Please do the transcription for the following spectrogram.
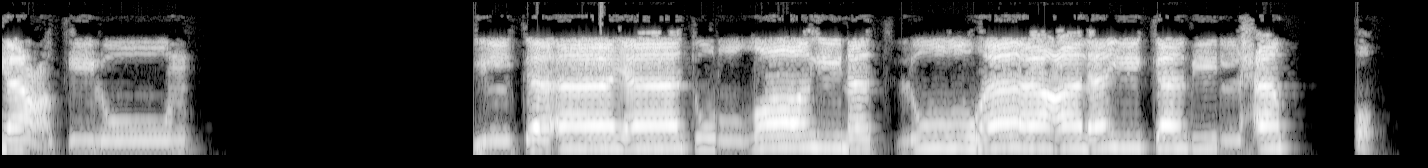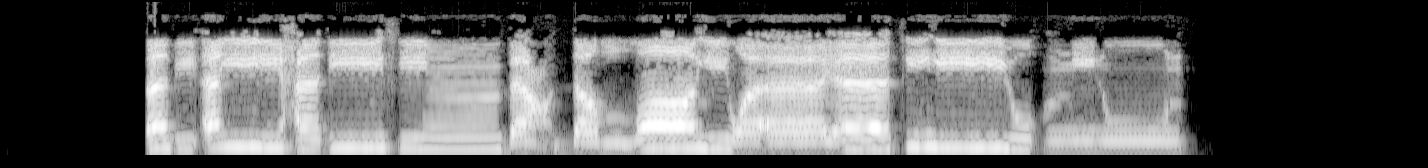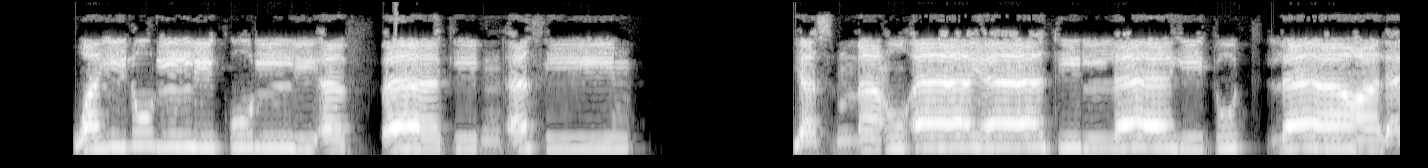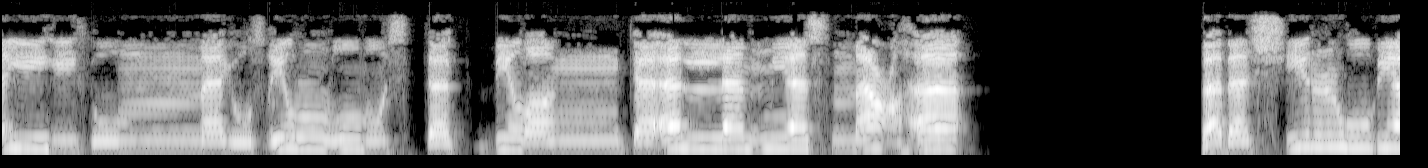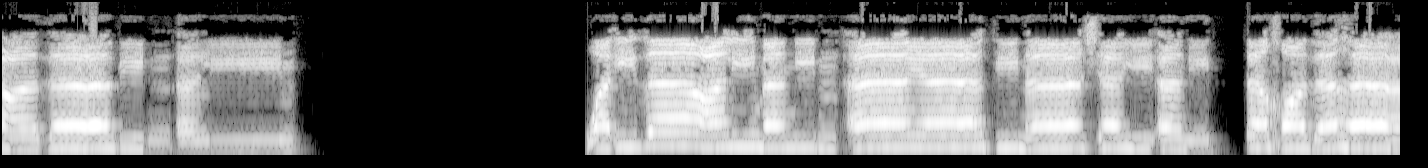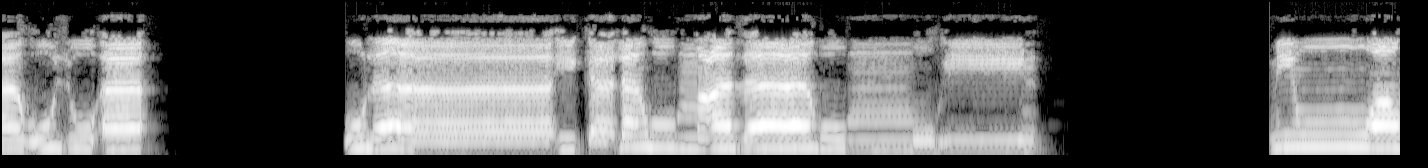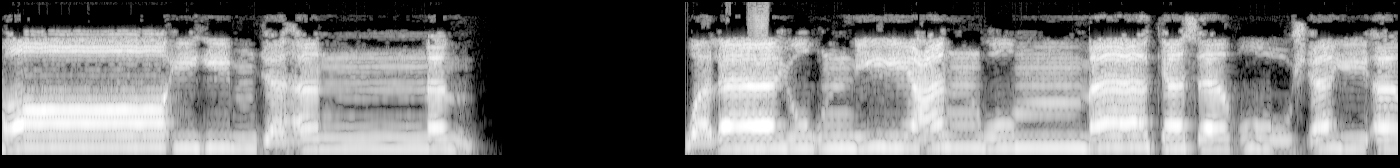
يعقلون. تلك آيات الله نتلوها عليك بالحق فبأي حديث بعد الله وآياته يؤمنون؟ ويل لكل أفاك أثيم. يسمع آيات الله تتلى عليه ثم ثم يصر مستكبرا كأن لم يسمعها. فبشره بعذاب أليم. واذا علم من اياتنا شيئا اتخذها هزؤا اولئك لهم عذاب مهين من ورائهم جهنم ولا يغني عنهم ما كسبوا شيئا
